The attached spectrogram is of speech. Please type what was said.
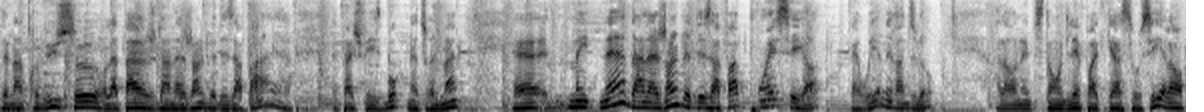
de l'entrevue sur la page Dans la jungle des affaires, la page Facebook, naturellement. Euh, maintenant, dans la jungle des affaires.ca, ben oui, on est rendu là. Alors, on a un petit onglet podcast aussi. Alors,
